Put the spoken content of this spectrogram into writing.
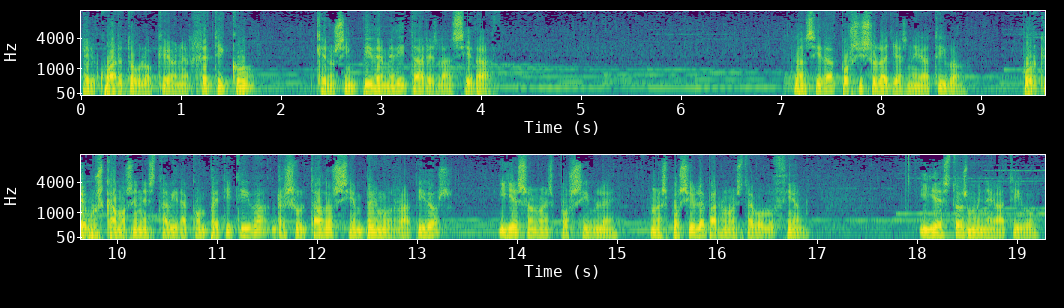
el cuarto bloqueo energético que nos impide meditar es la ansiedad. La ansiedad por sí sola ya es negativa, porque buscamos en esta vida competitiva resultados siempre muy rápidos y eso no es posible, no es posible para nuestra evolución. Y esto es muy negativo.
